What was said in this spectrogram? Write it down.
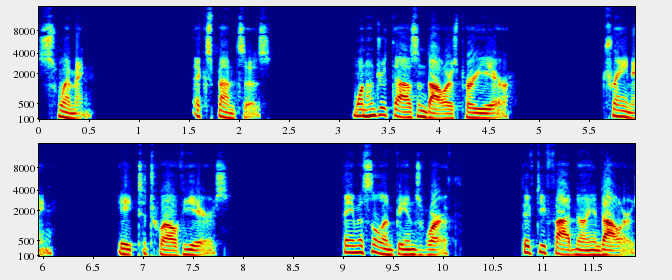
Swimming. Expenses $100,000 per year. Training 8 to 12 years. Famous Olympians worth $55 million.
